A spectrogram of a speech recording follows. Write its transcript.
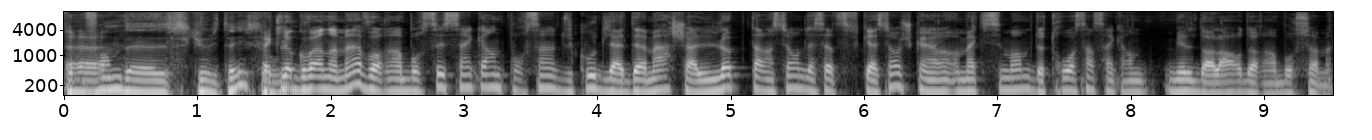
C'est une Euh, forme de sécurité, ça. fait que le gouvernement va rembourser 50 du coût de la démarche à l'obtention de la certification jusqu'à un maximum de 350 000 de remboursement.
